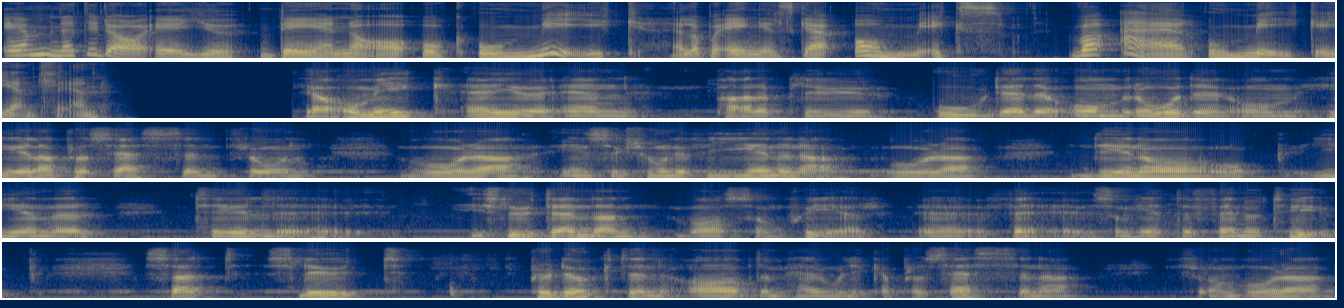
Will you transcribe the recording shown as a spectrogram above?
Ämnet idag är ju DNA och omik, eller på engelska omics. Vad är omik egentligen? Ja, omik är ju en paraply ord eller område om hela processen från våra instruktioner för generna, våra DNA och gener till eh, i slutändan vad som sker, eh, som heter fenotyp. Så att slutprodukten av de här olika processerna från våra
